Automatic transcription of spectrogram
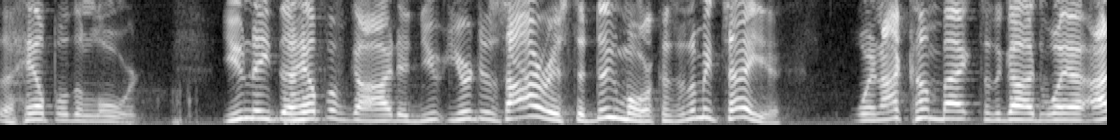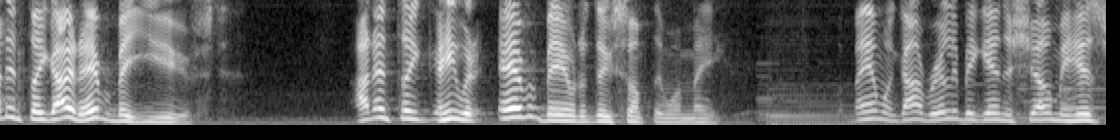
the help of the Lord, you need the help of God, and you, your desire is to do more. Because let me tell you, when I come back to the God way I, I didn't think I'd ever be used. I didn't think He would ever be able to do something with me. But man, when God really began to show me His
